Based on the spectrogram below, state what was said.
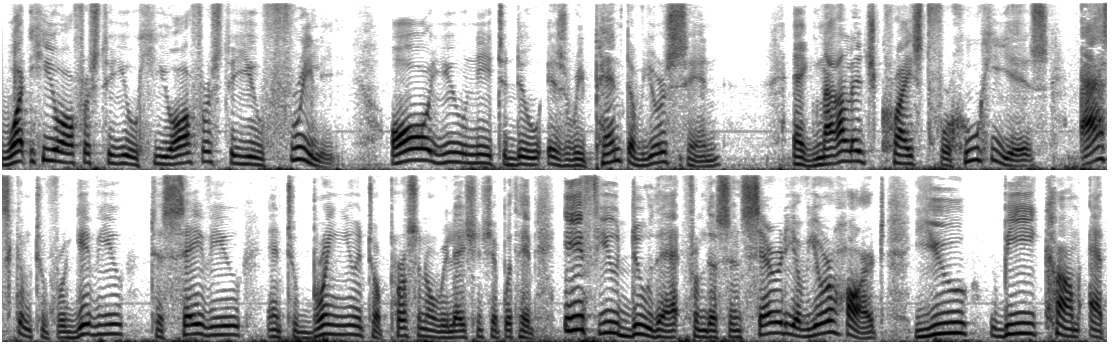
What He offers to you, He offers to you freely. All you need to do is repent of your sin, acknowledge Christ for who He is, ask Him to forgive you, to save you and to bring you into a personal relationship with Him. If you do that from the sincerity of your heart, you become at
